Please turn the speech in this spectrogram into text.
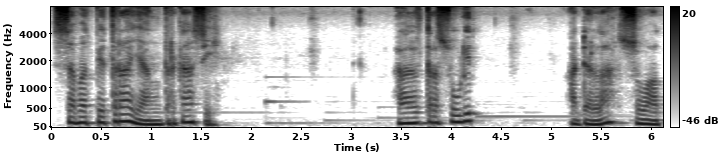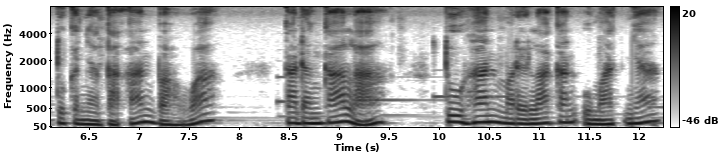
Sahabat Petra yang terkasih, hal tersulit adalah suatu kenyataan bahwa kadangkala Tuhan merelakan umatnya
